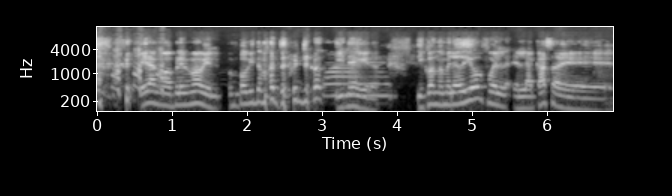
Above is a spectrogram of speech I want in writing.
eran como Playmobil, un poquito más truchos y negros. Y cuando me lo dio fue en la casa de,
